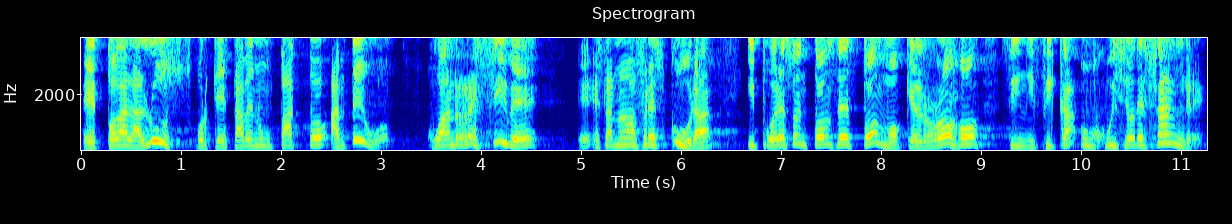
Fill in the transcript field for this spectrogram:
eh, toda la luz porque estaba en un pacto antiguo. Juan recibe eh, esa nueva frescura y por eso entonces tomo que el rojo significa un juicio de sangre.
